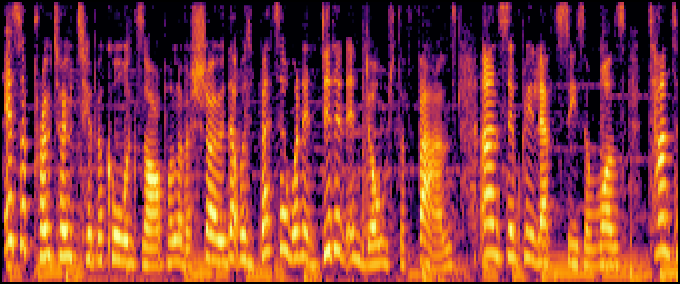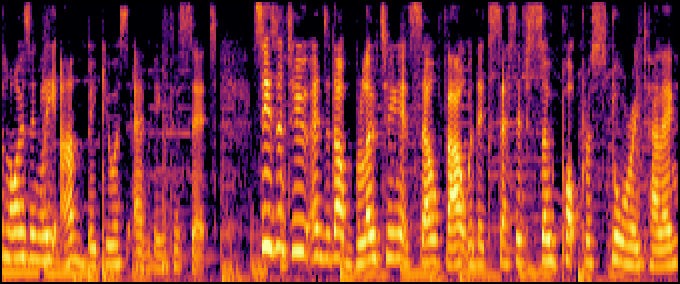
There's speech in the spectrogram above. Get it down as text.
it's a prototypical example of a show that was better when it didn't indulge the fans and simply left season 1's tantalisingly ambiguous ending to sit. Season 2 ended up bloating itself out with excessive soap opera storytelling,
